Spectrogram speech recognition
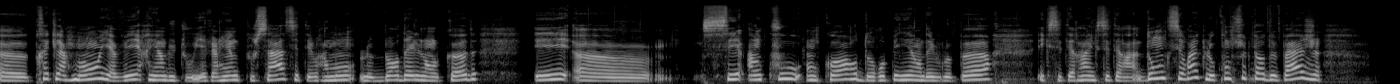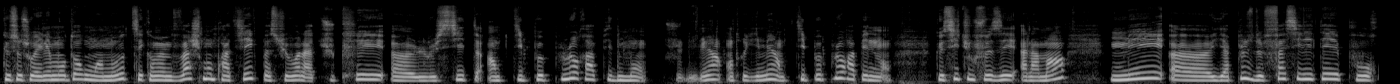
euh, très clairement, il n'y avait rien du tout. Il n'y avait rien de tout ça. C'était vraiment le bordel dans le code. Et euh, c'est un coût encore de repayer un développeur, etc. etc. Donc c'est vrai que le constructeur de page, que ce soit Elementor ou un autre, c'est quand même vachement pratique parce que voilà, tu crées euh, le site un petit peu plus rapidement. Je dis bien entre guillemets un petit peu plus rapidement que si tu le faisais à la main, mais euh, il y a plus de facilité pour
